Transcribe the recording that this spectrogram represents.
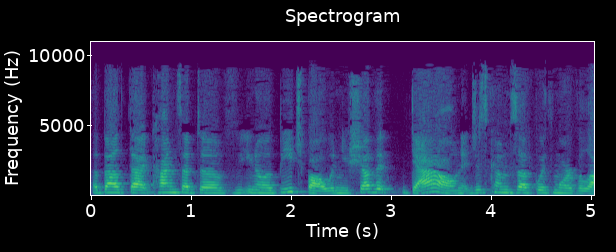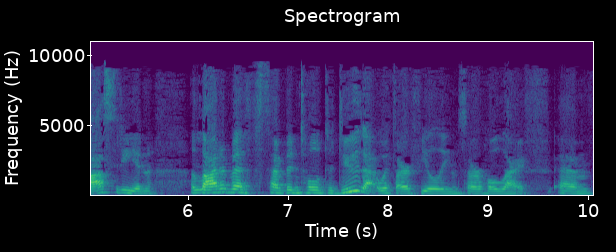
about that concept of you know a beach ball. When you shove it down, it just comes up with more velocity, and a lot of us have been told to do that with our feelings our whole life. Um,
